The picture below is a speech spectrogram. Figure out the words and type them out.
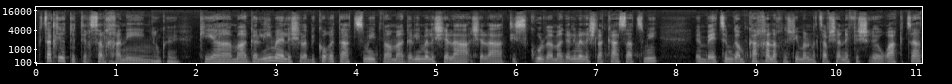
קצת להיות יותר סלחניים. אוקיי. כי המעגלים האלה של הביקורת העצמית, והמעגלים האלה של, ה, של התסכול, והמעגלים האלה של הכעס העצמי, הם בעצם גם ככה אנחנו יושבים על מצב שהנפש רעורה קצת,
